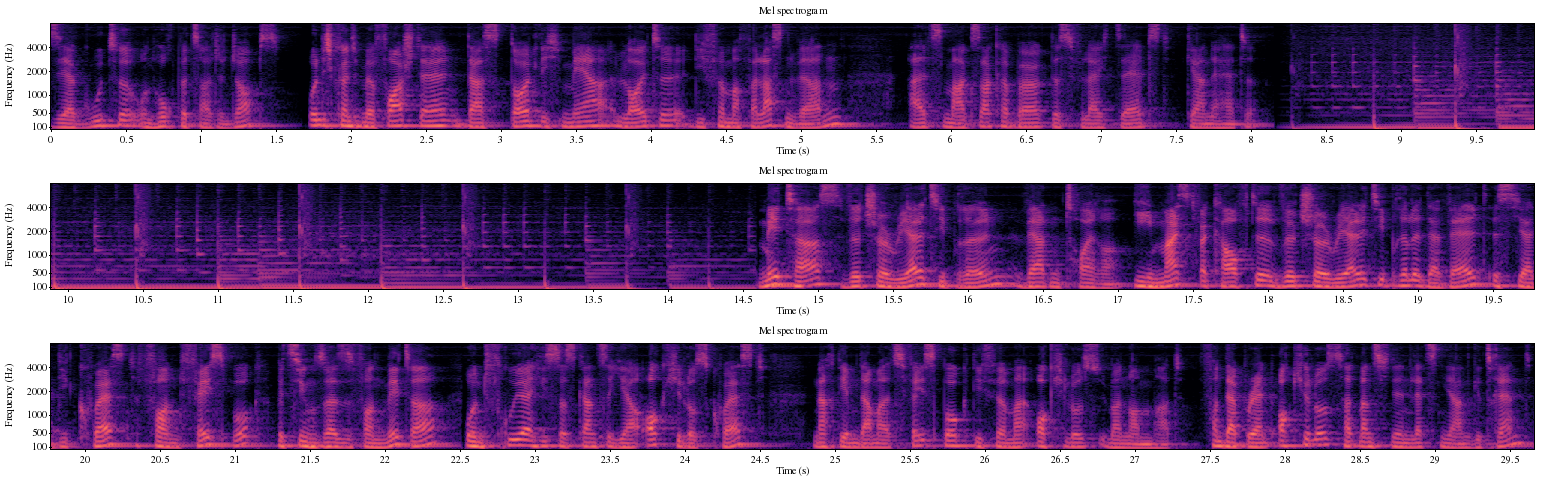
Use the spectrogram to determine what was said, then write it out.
sehr gute und hochbezahlte Jobs. Und ich könnte mir vorstellen, dass deutlich mehr Leute die Firma verlassen werden, als Mark Zuckerberg das vielleicht selbst gerne hätte. Metas Virtual Reality Brillen werden teurer. Die meistverkaufte Virtual Reality Brille der Welt ist ja die Quest von Facebook bzw. von Meta und früher hieß das ganze ja Oculus Quest, nachdem damals Facebook die Firma Oculus übernommen hat. Von der Brand Oculus hat man sich in den letzten Jahren getrennt.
